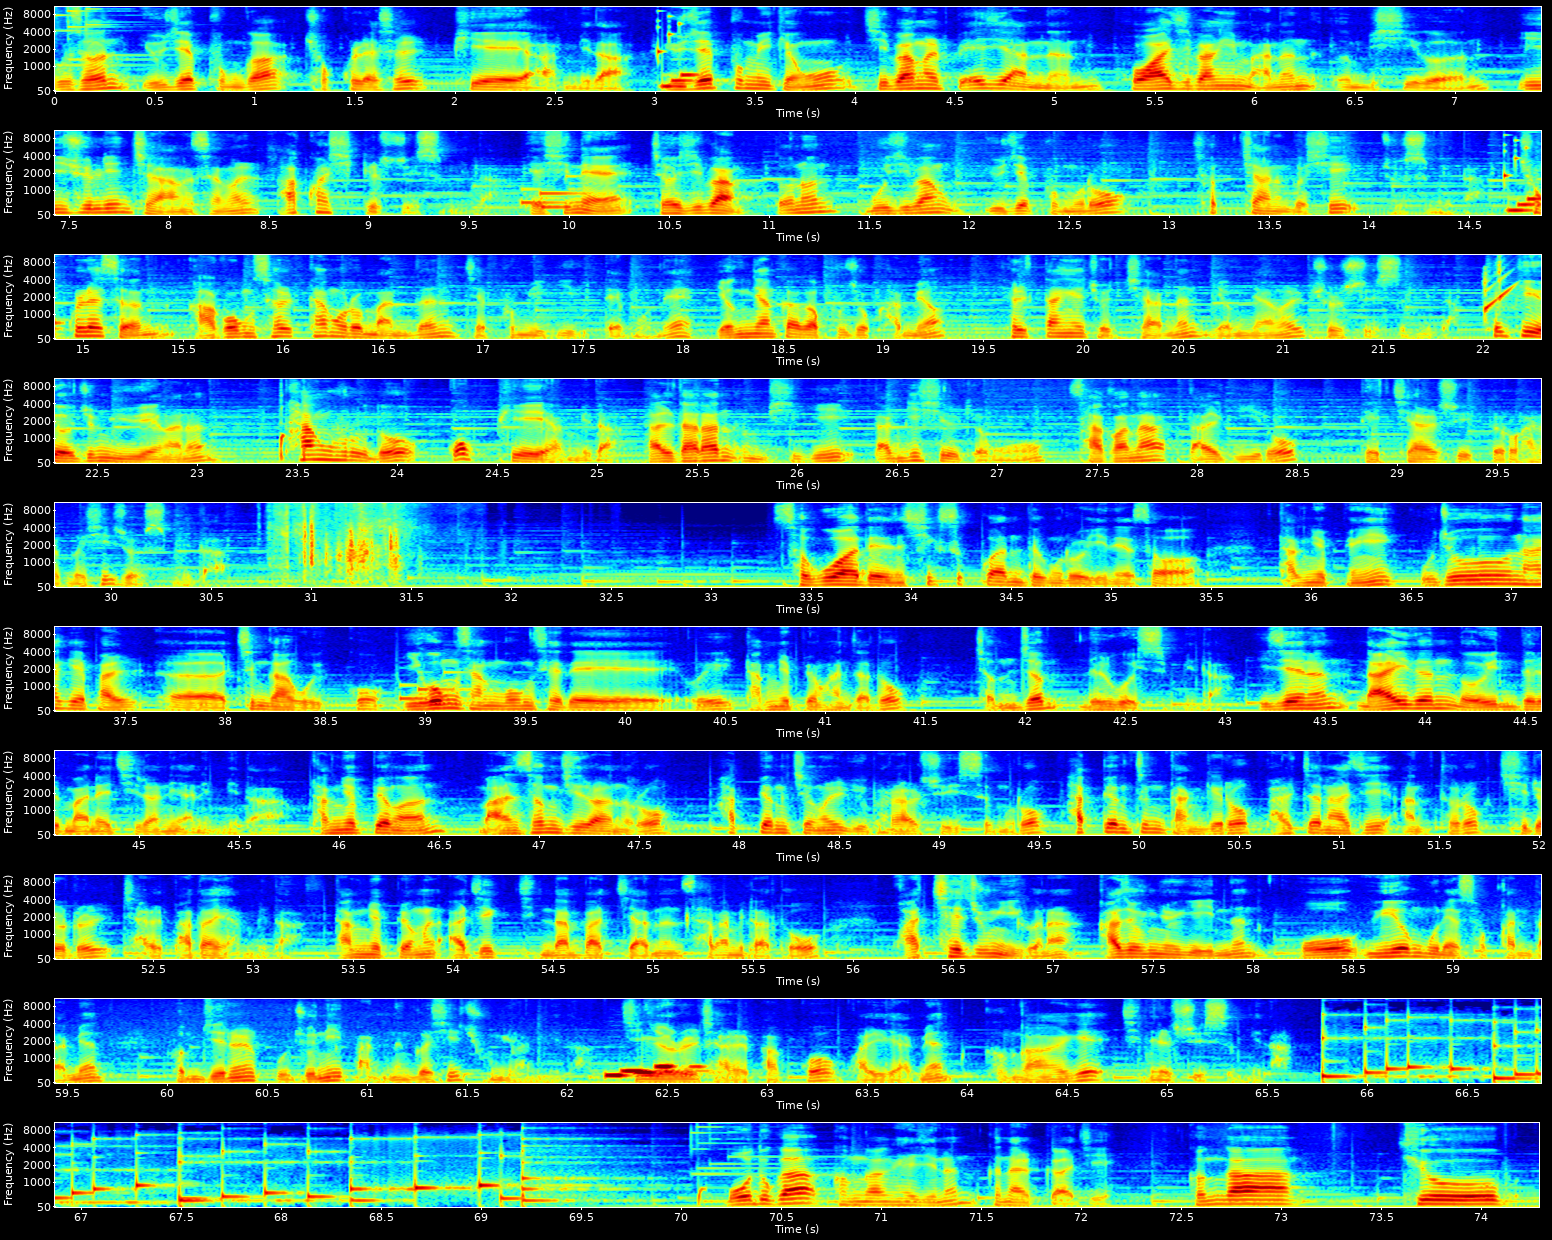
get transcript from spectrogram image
우선 유제품과 초콜릿을 피해야 합니다. 유제품의 경우 지방을 빼지 않는 포화지방이 많은 음식은 인슐린 저항성을 악화시킬 수 있습니다. 대신에 저지방 또는 무지방 유제품으로 섭취하는 것이 좋습니다. 초콜릿은 가공 설탕으로 만든 제품이기 때문에 영양가가 부족하며 혈당에 좋지 않은 영향을 줄 수 있습니다. 특히 요즘 유행하는 탕후루도 꼭 피해야 합니다. 달달한 음식이 당기실 경우 사과나 딸기로 대체할 수 있도록 하는 것이 좋습니다. 서구화된 식습관 등으로 인해서 당뇨병이 꾸준하게 발, 어, 증가하고 있고 2030 세대의 당뇨병 환자도 점점 늘고 있습니다. 이제는 나이 든 노인들만의 질환이 아닙니다. 당뇨병은 만성 질환으로 합병증을 유발할 수 있으므로 합병증 단계로 발전하지 않도록 치료를 잘 받아야 합니다. 당뇨병을 아직 진단받지 않은 사람이라도 과체중이거나 가족력이 있는 고위험군에 속한다면 검진을 꾸준히 받는 것이 중요합니다. 진료를 잘 받고 관리하면 건강하게 지낼 수 있습니다. 모두가 건강해지는 그날까지 건강 튜브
